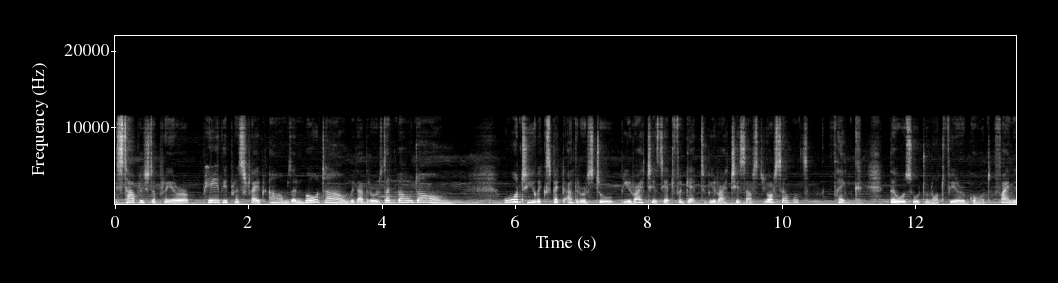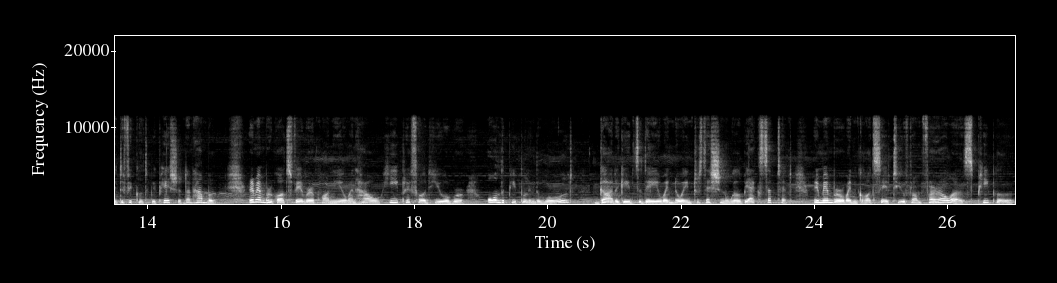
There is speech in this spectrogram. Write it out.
Establish the prayer, pay the prescribed alms and bow down with others that bow down. What do you expect others to be righteous yet forget to be righteous yourselves? think. Those who do not fear God find it difficult to be patient and humble. Remember God's favor upon you and how He preferred you over all the people in the world. Guard against the day when no intercession will be accepted. Remember when God saved you from Pharaoh's people,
